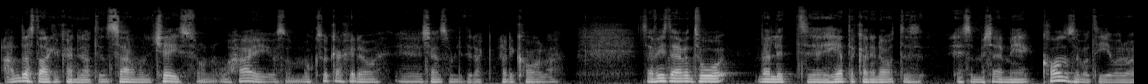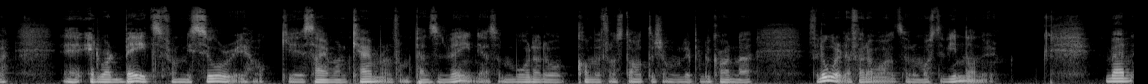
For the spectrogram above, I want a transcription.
andra starka kandidaten Salmon Chase från Ohio som också kanske då eh, känns som lite radikala. Sen finns det även två väldigt eh, heta kandidater som är mer konservativa. Då. Eh, Edward Bates från Missouri och Simon Cameron från Pennsylvania. Som båda då kommer från stater som Republikanerna förlorade förra valet. Så de måste vinna nu. Men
